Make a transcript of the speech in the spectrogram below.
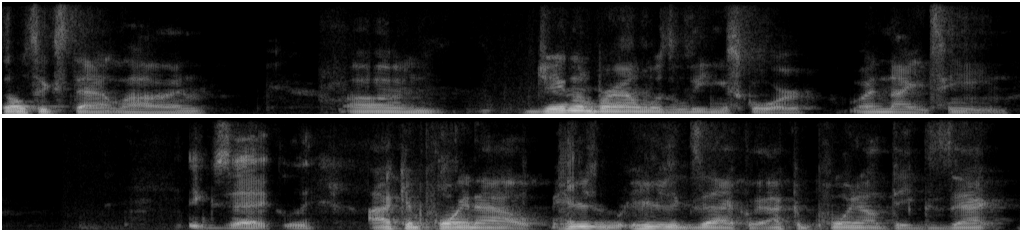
Celtics stat line. Um, Jaylen Brown was the leading scorer at 19. Exactly. I can point out here's here's exactly I can point out the exact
